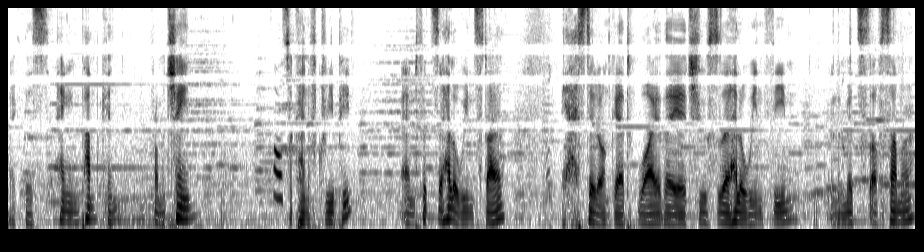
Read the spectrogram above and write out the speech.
like this hanging pumpkin from a chain. Also kind of creepy, and fits the Halloween style. Yeah, I still don't get why they choose the Halloween theme in the midst of summer.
